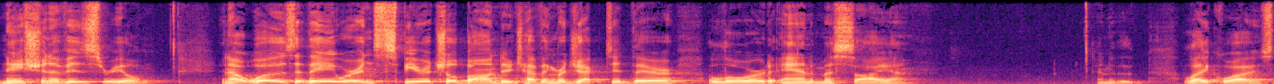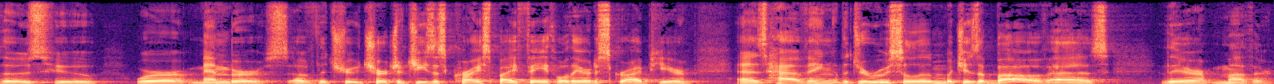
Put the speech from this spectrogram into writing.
nation of Israel and how it was that they were in spiritual bondage, having rejected their Lord and Messiah. And the, likewise, those who were members of the true church of Jesus Christ by faith, well, they are described here as having the Jerusalem which is above as their mother.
